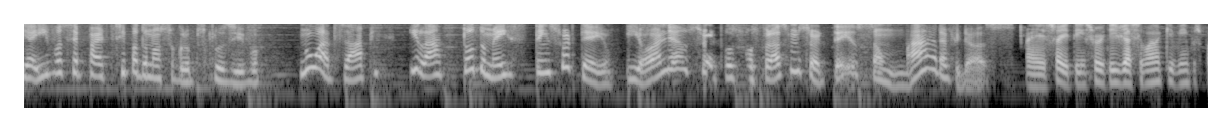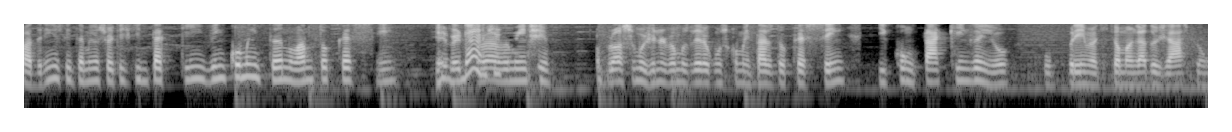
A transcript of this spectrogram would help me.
E aí você participa do nosso grupo exclusivo no WhatsApp e lá todo mês tem sorteio. E olha, os, os- os próximos sorteios são maravilhosos. É isso aí, tem sorteio já semana que vem pros padrinhos, tem também o sorteio de quem, tá, quem vem comentando lá no TokuCast 100. É verdade. Provavelmente o próximo Júnior vamos ler alguns comentários do TokuCast 100 e contar quem ganhou o prêmio aqui, que é o mangá do Jaspion,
